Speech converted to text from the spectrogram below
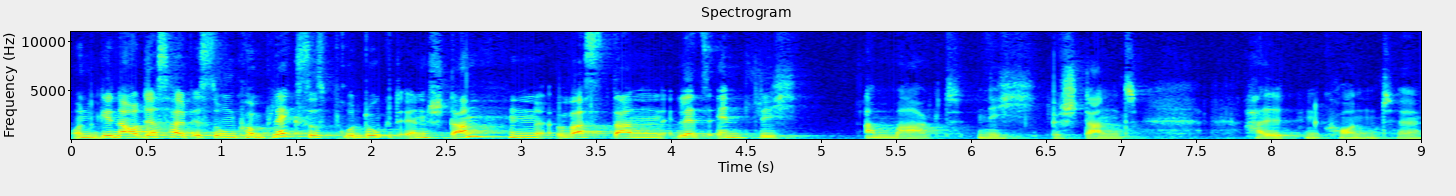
Und genau deshalb ist so ein komplexes Produkt entstanden, was dann letztendlich am Markt nicht Bestand halten konnte.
